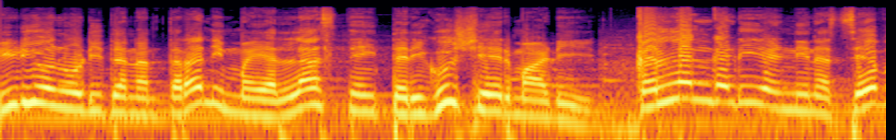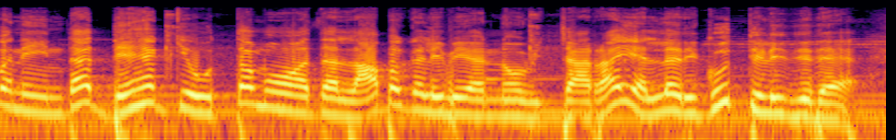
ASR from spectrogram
ವಿಡಿಯೋ ನೋಡಿದ ನಂತರ ನಿಮ್ಮ ಎಲ್ಲಾ ಸ್ನೇಹಿತರಿಗೂ ಶೇರ್ ಮಾಡಿ. ಕಲ್ಲಂಗಡಿ ಹಣ್ಣಿನ ಸೇವನೆಯಿಂದ ದೇಹಕ್ಕೆ ಉತ್ತಮವಾದ ಲಾಭಗಳಿವೆ ಅನ್ನೋ ವಿಚಾರ ಎಲ್ಲರಿಗೂ ತಿಳಿದಿದೆ.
